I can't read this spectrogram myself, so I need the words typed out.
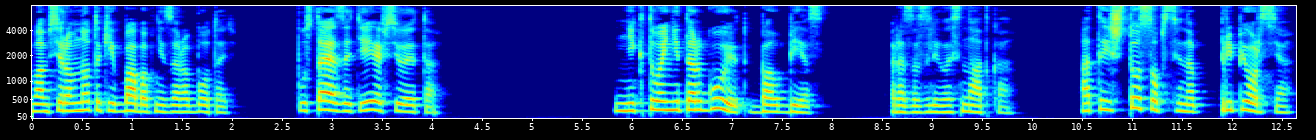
Вам все равно таких бабок не заработать. Пустая затея все это». «Никто и не торгует, балбес!» – разозлилась Натка. «А ты что, собственно, приперся?»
